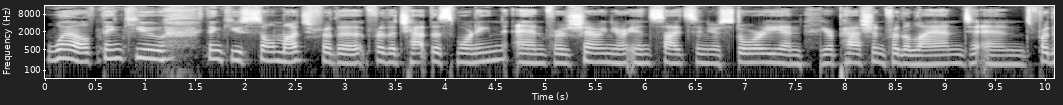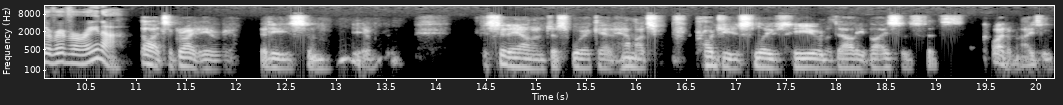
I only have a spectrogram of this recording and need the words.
Well, thank you. Thank you so much for the, for the chat this morning and for sharing your insights and your story and your passion for the land and for the Riverina. Oh, it's a great area. It is. And know, you sit down and just work out how much produce leaves here on a daily basis. It's quite amazing.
